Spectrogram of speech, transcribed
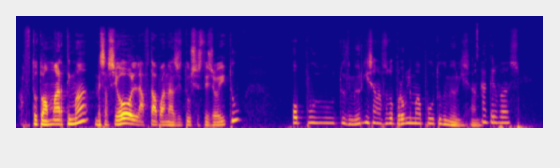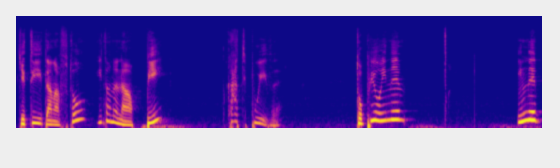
αυτό το αμάρτημα μέσα σε όλα αυτά που αναζητούσε στη ζωή του, όπου του δημιούργησαν αυτό το πρόβλημα που του δημιούργησαν. Ακριβώς. Και τι ήταν αυτό, ήταν να πει κάτι που είδε. Το οποίο είναι, είναι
